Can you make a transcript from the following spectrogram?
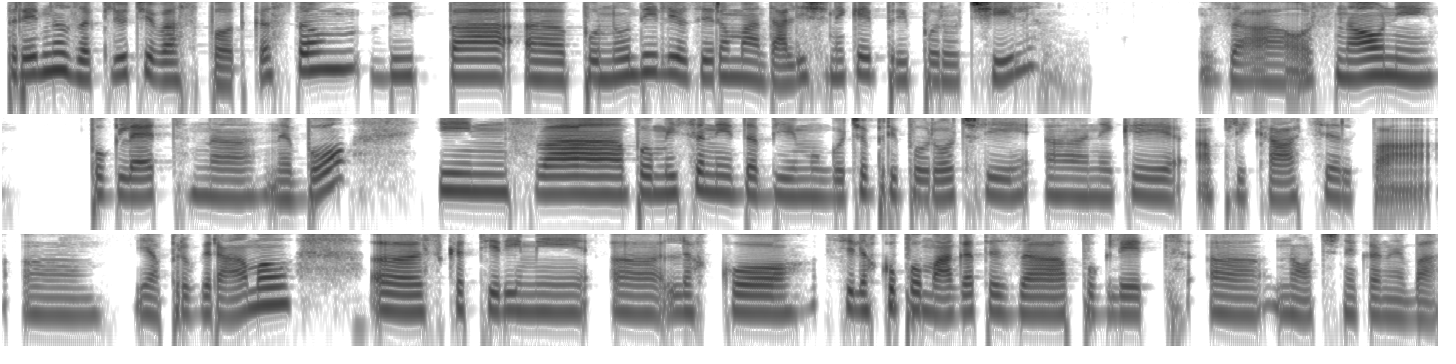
Predno zaključiva s podkastom, bi pa uh, ponudili oziroma dali še nekaj priporočil za osnovni pogled na nebo. In sva pomislili, da bi mogoče priporočili uh, nekaj aplikacij ali pa uh, ja, programov, uh, s katerimi uh, lahko, si lahko pomagate za pogled uh, nočnega neba.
